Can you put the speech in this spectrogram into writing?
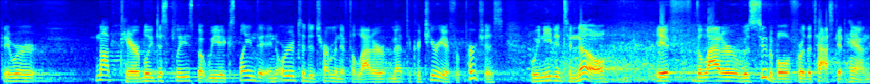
They were not terribly displeased, but we explained that in order to determine if the ladder met the criteria for purchase, we needed to know if the ladder was suitable for the task at hand.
